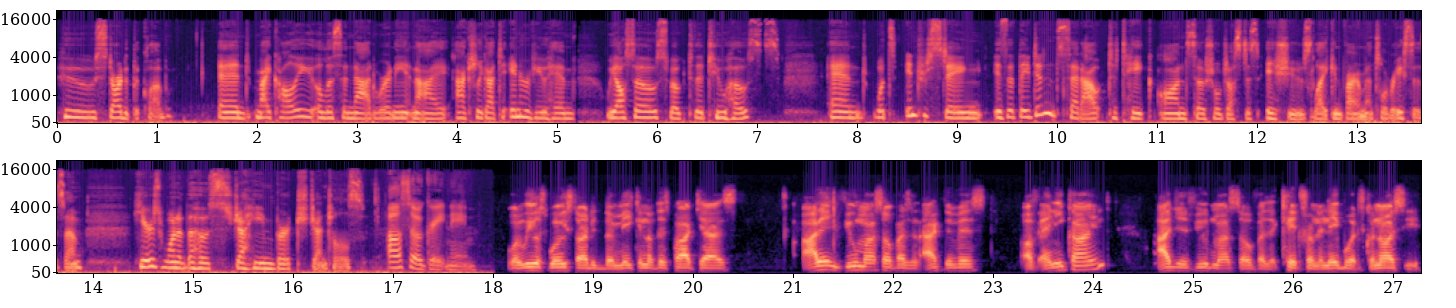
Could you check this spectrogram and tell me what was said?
who started the club. And my colleague Elissa Nadworny and I actually got to interview him. We also spoke to the two hosts, And what's interesting is that they didn't set out to take on social justice issues like environmental racism. Here's one of the hosts, Jaheim Birch Gentles. Also a great name. When we was when we started the making of this podcast, I didn't view myself as an activist of any kind. I just viewed myself as a kid from the neighborhood of Canarsie,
